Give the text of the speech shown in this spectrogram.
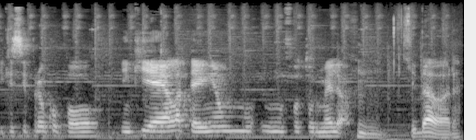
e que se preocupou em que ela tenha um, um futuro melhor. Hum, que da hora.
